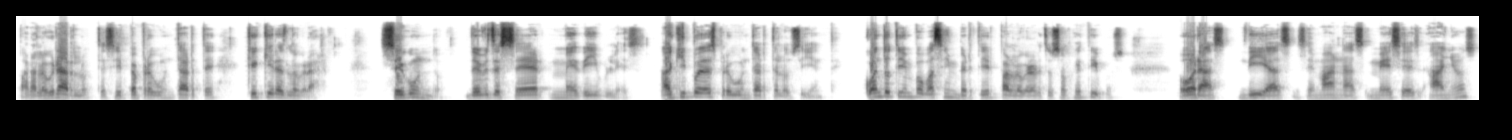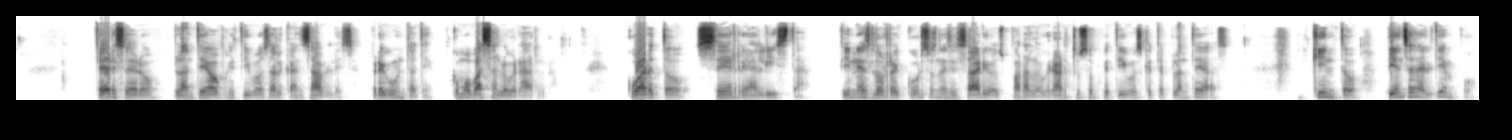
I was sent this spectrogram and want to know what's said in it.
Para lograrlo, te sirve preguntarte qué quieres lograr. Segundo, debes de ser medibles. Aquí puedes preguntarte lo siguiente. ¿Cuánto tiempo vas a invertir para lograr tus objetivos? ¿Horas, días, semanas, meses, años? Tercero, plantea objetivos alcanzables. Pregúntate, ¿cómo vas a lograrlo? Cuarto, sé realista. Tienes los recursos necesarios para lograr tus objetivos que te planteas. Quinto, piensa en el tiempo.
